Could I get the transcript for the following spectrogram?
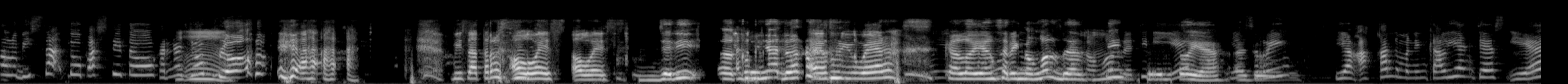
kalau bisa tuh pasti tuh karena Mm-mm. jomblo. Bisa terus always always Jadi eh, clue-nya adalah everywhere. kalau yang sering nongol Nongol berarti berarti dia itu ya. yang Aduh. sering yang akan nemenin kalian, Ces. Ya,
